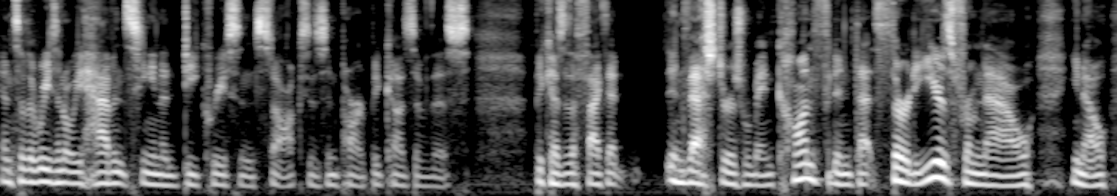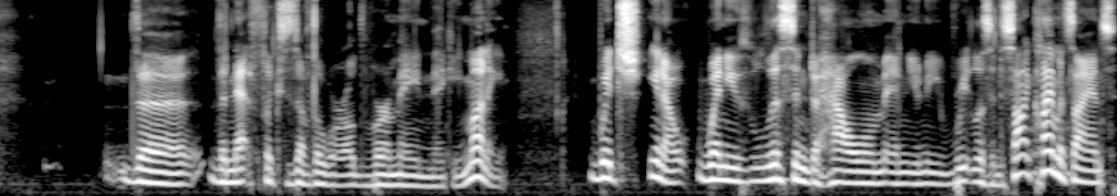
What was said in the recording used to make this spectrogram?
And so the reason we haven't seen a decrease in stocks is in part because of this, because of the fact that investors remain confident that 30 years from now, you know, the the Netflixes of the world will remain making money. Which you know, when you listen to Hallam and you re- listen to climate science,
